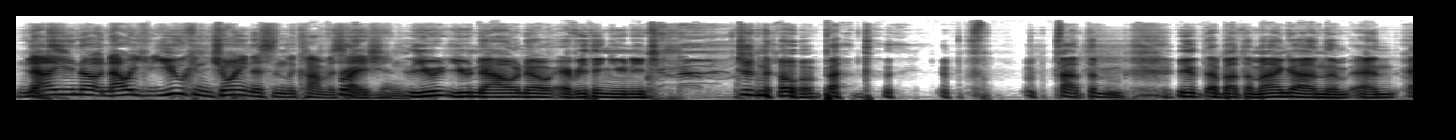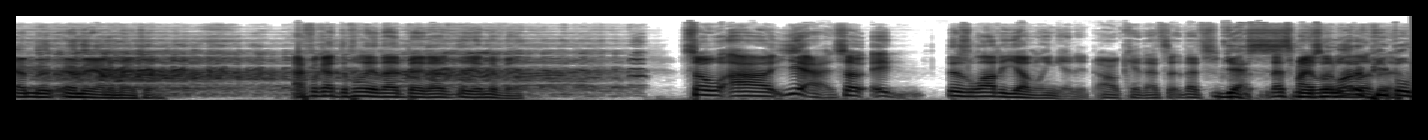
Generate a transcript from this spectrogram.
Now Yes. you know. Now you, can join us in the conversation. Right. You you now know everything you need to know, to know about the about the about the manga and the and and the and the animation. I forgot to play that bit at the end of it. So, uh, yeah. So it, there's a lot of yelling in it. Okay, that's that's Yes, That's my There's a lot of uh, people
